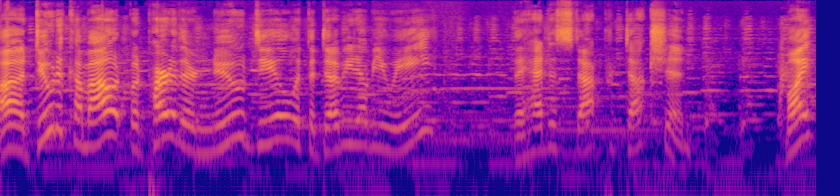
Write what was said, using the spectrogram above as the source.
Uh, due to come out, but part of their new deal with the WWE, they had to stop production. Mike,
